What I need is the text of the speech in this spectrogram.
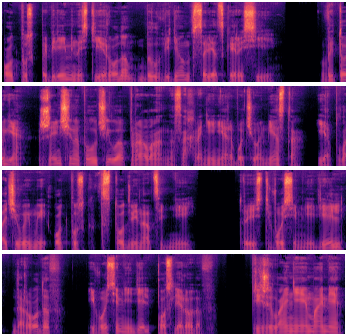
отпуск по беременности и родам был введен в Советской России. В итоге женщина получила право на сохранение рабочего места и оплачиваемый отпуск в 112 дней то есть 8 недель до родов и 8 недель после родов. При желании маме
